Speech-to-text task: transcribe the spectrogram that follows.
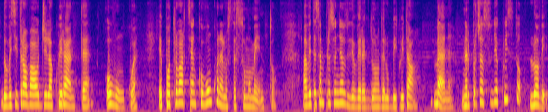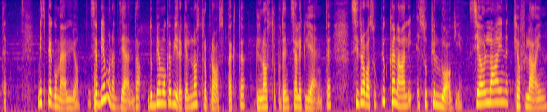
Dove si trova oggi l'acquirente? Ovunque e può trovarsi anche ovunque nello stesso momento. Avete sempre sognato di avere il dono dell'ubiquità? Bene, nel processo di acquisto lo avete. Mi spiego meglio. Se abbiamo un'azienda, dobbiamo capire che il nostro prospect, il nostro potenziale cliente, si trova su più canali e su più luoghi, sia online che offline.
